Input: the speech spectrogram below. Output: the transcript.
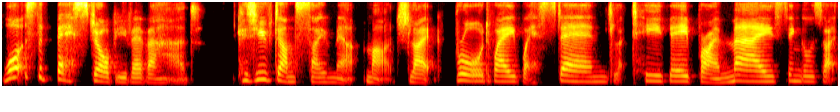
What's the best job you've ever had? Because you've done so much, like Broadway, West End, like TV, Brian May, singles, like.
